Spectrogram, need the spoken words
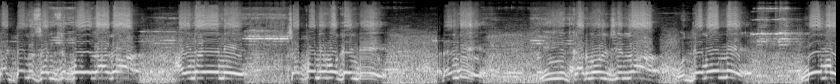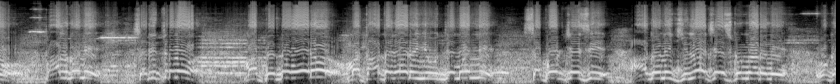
కట్టెలు సంచిపోయేలాగా అయినాయని చెప్పనివ్వకండి. రండి. ఈ కర్నూలు జిల్లా ఉద్యమాన్ని మేము పాల్గొని చరిత్రలో మా పెద్దవారు మా తాతగారు ఈ ఉద్యమాన్ని సపోర్ట్ చేసి ఆదోని జిల్లా చేసుకున్నారని ఒక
